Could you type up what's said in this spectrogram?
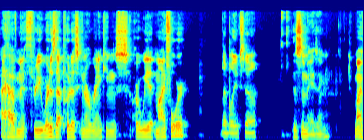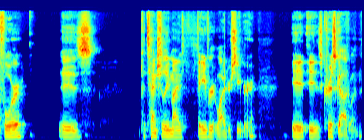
I have him at three. Where does that put us in our rankings? Are we at my four? I believe so. This is amazing. My four is potentially my favorite wide receiver. It is Chris Godwin.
